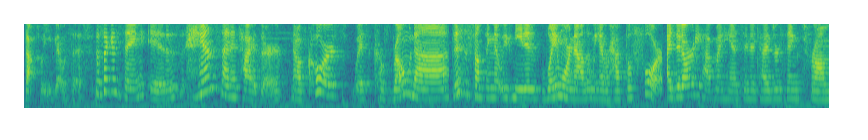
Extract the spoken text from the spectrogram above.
That's what you get with this. The second thing is hand sanitizer. Now, of course, with Corona, this is something that we've needed way more now than we ever have before. I did already have my hand sanitizer things from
